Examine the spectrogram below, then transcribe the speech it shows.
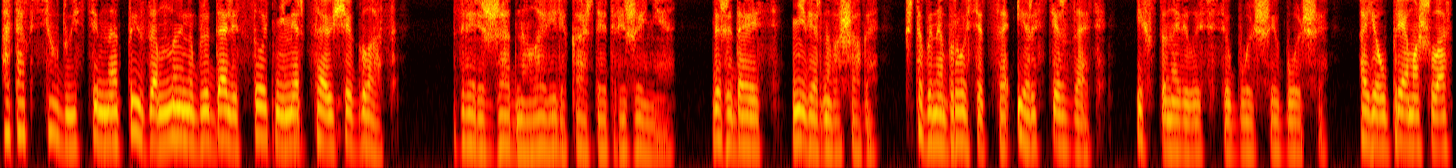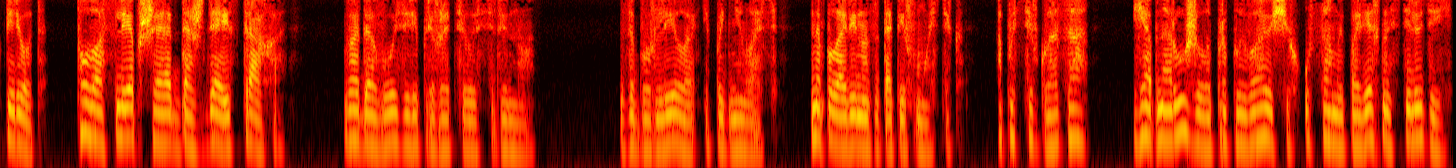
Отовсюду из темноты за мной наблюдали сотни мерцающих глаз. Звери жадно ловили каждое движение, дожидаясь неверного шага, чтобы наброситься и растерзать. Их становилось все больше и больше, а я упрямо шла вперед, полуослепшая от дождя и страха. Вода в озере превратилась в вино забурлила и поднялась, наполовину затопив мостик. Опустив глаза, я обнаружила проплывающих у самой поверхности людей.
